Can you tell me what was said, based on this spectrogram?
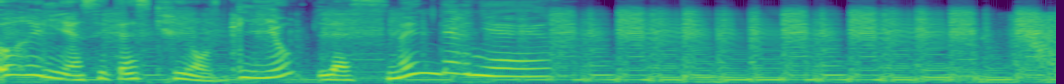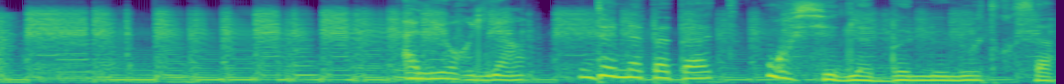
Aurélien s'est inscrit en Clio la semaine dernière. Allez Aurélien, donne la papate. Oh, c'est de la bonne loutre ça.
